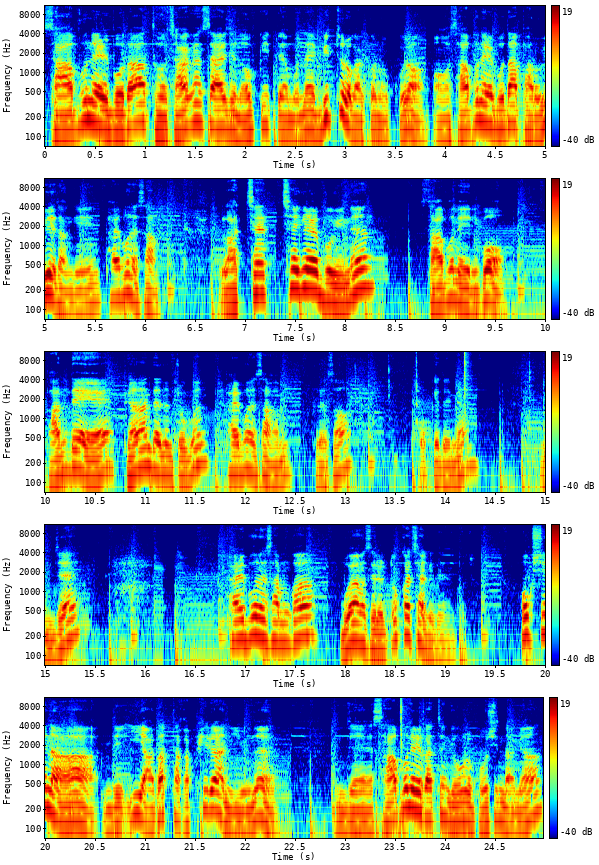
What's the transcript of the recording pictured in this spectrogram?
4분의 1보다 더 작은 사이즈는 없기 때문에 밑으로 갈 건 없고요. 어, 4분의 1보다 바로 위에 단계인 8분의 3. 라쳇 체결 부위는 4분의 1이고 반대에 변환되는 쪽은 8분의 3. 그래서 꽂게 되면 이제 8분의 3과 모양새를 똑같이 하게 되는 거죠. 혹시나 이제 이 아답터가 필요한 이유는 이제 4분의 1 같은 경우를 보신다면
